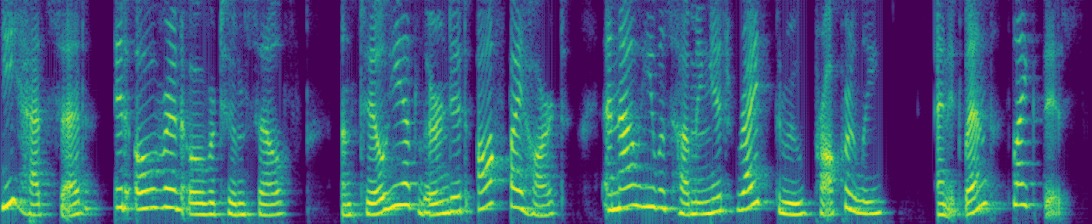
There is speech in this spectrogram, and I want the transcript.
he had said it over and over to himself until he had learned it off by heart and now he was humming it right through properly. And it went like this.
